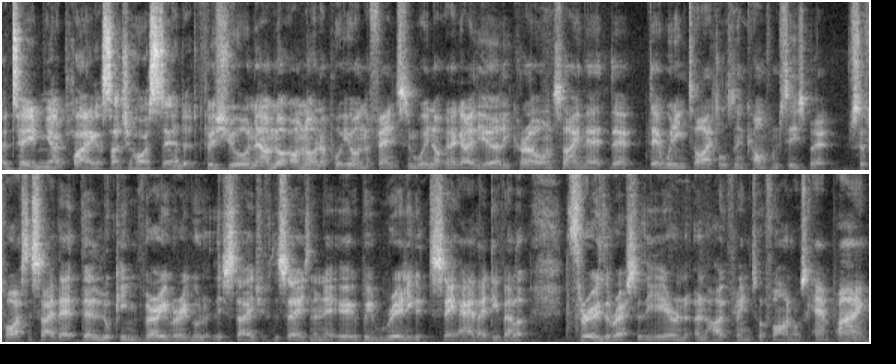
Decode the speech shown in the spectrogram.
a team you know playing at such a high standard. For sure. Now I'm not I'm not going to put you on the fence, and we're not going to go the early crow on saying that they're they're winning titles and conferences, but suffice to say that they're looking very very good at this stage of the season, and it would be really good to see how they develop through the rest of the year and, and hopefully into a finals campaign.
